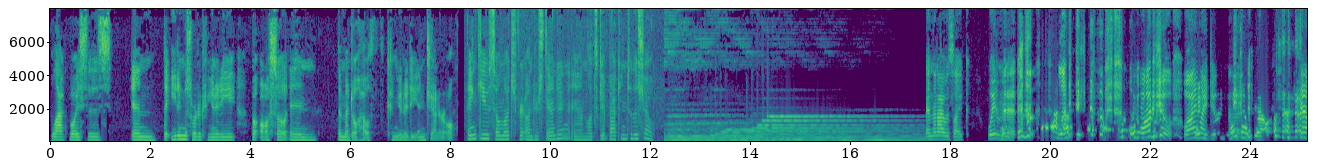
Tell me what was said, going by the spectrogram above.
Black voices in the eating disorder community, but also in the mental health community in general. Thank you so much for understanding, and let's get back into the show. And then I was like, wait a minute. like, like, why, why am I doing that? Wake up, girl. yeah.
